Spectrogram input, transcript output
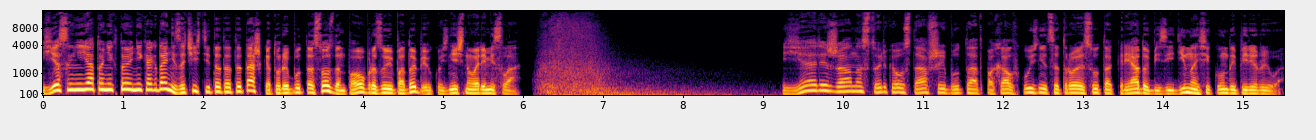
Если не я, то никто и никогда не зачистит этот этаж, который будто создан по образу и подобию кузнечного ремесла. Я лежал настолько уставший, будто отпахал в кузнице трое суток к ряду без единой секунды перерыва.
